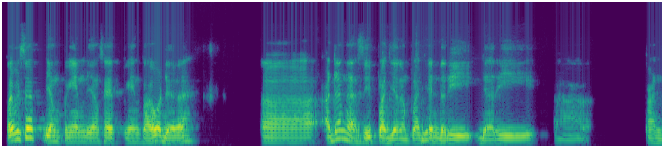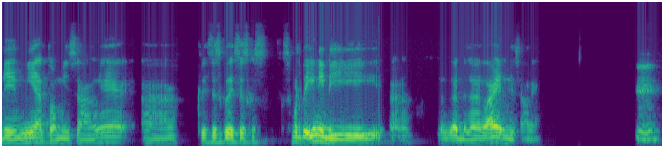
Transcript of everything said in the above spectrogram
Tapi saya yang pengen yang saya pengen tahu adalah uh, ada nggak sih pelajaran-pelajaran dari dari uh, pandemi atau misalnya krisis-krisis uh, seperti ini di negara-negara uh, lain misalnya? Hmm.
